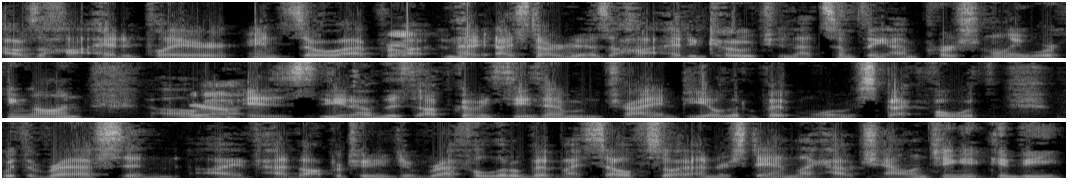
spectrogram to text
I was a hot headed player, and so I brought yeah. I started as a hot headed coach, and that's something I'm personally working on. Um, yeah. Is you know this upcoming season, I'm going to try and be a little bit more respectful with with the refs, and I've had the opportunity to ref a little bit myself, so I understand like how challenging it can be.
